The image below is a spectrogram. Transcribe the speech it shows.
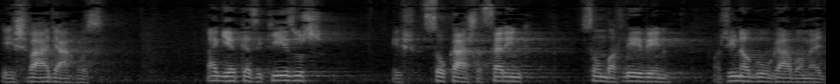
és vágyához. Megérkezik Jézus, és szokása szerint szombat lévén a zsinagógába megy,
